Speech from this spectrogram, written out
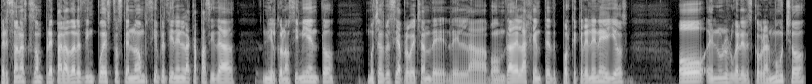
personas que son preparadores de impuestos que no siempre tienen la capacidad ni el conocimiento, muchas veces se aprovechan de, la bondad de la gente porque creen en ellos, o en unos lugares les cobran mucho,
